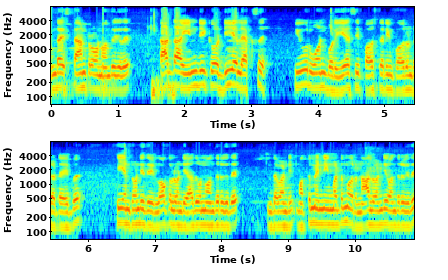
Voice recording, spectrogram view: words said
உண்டாய் ஸ்டாண்ட்ரோ ஒன்று வந்துக்குது. Tata Indigo DLX pure own board AC power steering power window type TN twenty three local வண்டி அது ஒன்று வந்துருக்குது. இந்த வண்டி மொத்தமே இன்றைக்கி மட்டுமே ஒரு நாலு வண்டி வந்துருக்குது.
